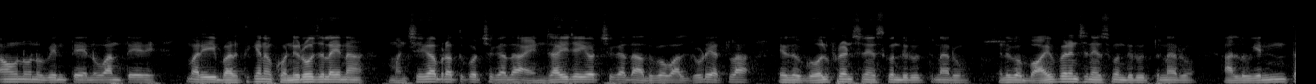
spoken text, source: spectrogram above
అవును నువ్వు వింతే నువ్వు అంతే మరి బ్రతికిన కొన్ని రోజులైనా మంచిగా బ్రతకొచ్చు కదా ఎంజాయ్ చేయొచ్చు కదా అదిగో వాళ్ళు చూడు ఎట్లా ఏదో గర్ల్ ఫ్రెండ్స్ని వేసుకొని తిరుగుతున్నారు ఏదో బాయ్ ఫ్రెండ్స్ని వేసుకొని తిరుగుతున్నారు వాళ్ళు ఎంత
